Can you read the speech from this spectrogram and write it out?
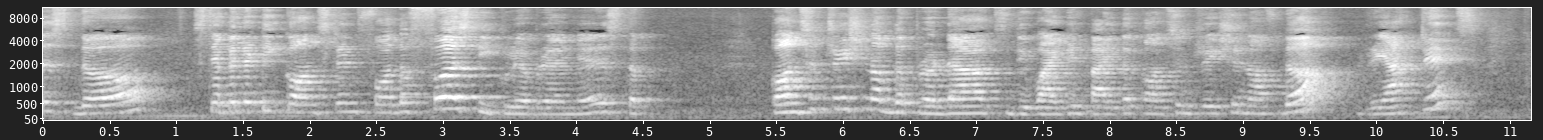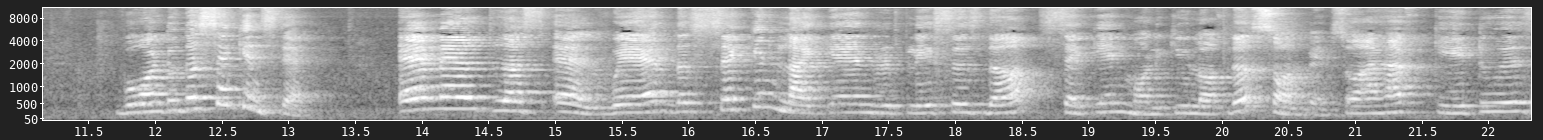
is the stability constant for the first equilibrium is the concentration of the products divided by the concentration of the reactants. Go on to the second step. ml plus L where the second ligand replaces the second molecule of the solvent. So I have K2 is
